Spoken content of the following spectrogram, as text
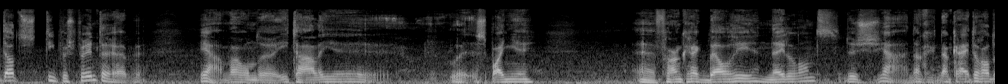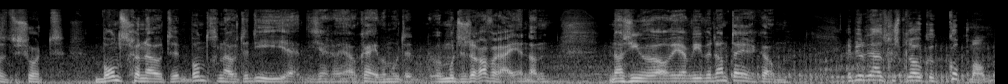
dat type sprinter hebben. Ja, waaronder Italië, eh, Spanje, eh, Frankrijk, België, Nederland. Dus ja, dan, dan krijg je toch altijd een soort bondsgenoten, bondgenoten die, die zeggen... oké, we, moeten, we moeten ze eraf rijden. En dan, dan zien we wel weer wie we dan tegenkomen. Hebben jullie een uitgesproken kopman?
